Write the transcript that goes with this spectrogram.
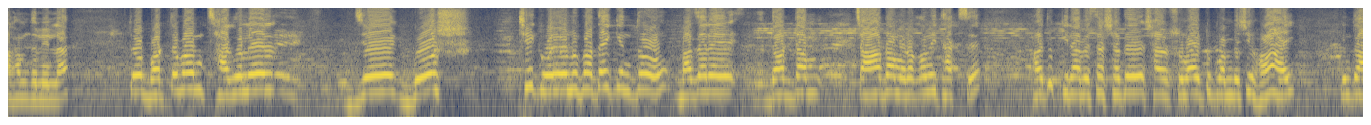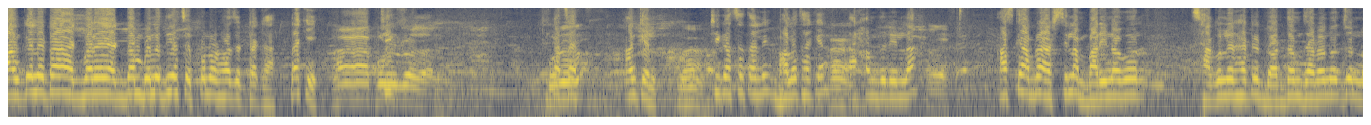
আলহামদুলিল্লাহ। তো বর্তমান ছাগলের যে গোশ ঠিক ওই অনুপাতেই কিন্তু বাজারে দরদাম চাওয়া দাম ওরকমই থাকছে। হয়তো কিনা বেচার সাথে সময় একটু কম বেশি হয় কিন্তু আঙ্কেল এটা একবারে একদম বলে দিয়েছে পনেরো হাজার টাকা নাকি? হ্যাঁ হ্যাঁ ঠিক। আছে আঙ্কেল হ্যাঁ। ঠিক আছে তাহলে ভালো থাকেন। আলহামদুলিল্লাহ। আজকে আমরা আসছিলাম বাড়িনগর ছাগলের হাটের দরদাম জানানোর জন্য।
